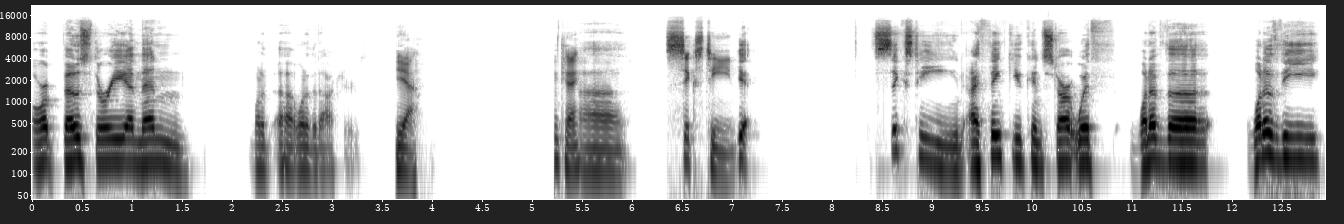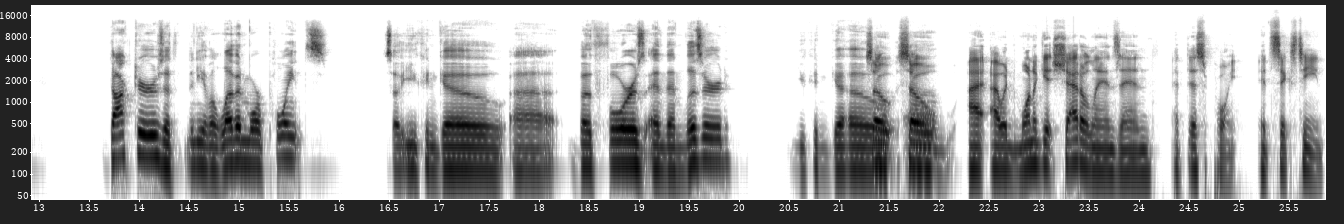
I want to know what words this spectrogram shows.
or those three, and then one of uh, one of the doctors. Yeah. Okay. Uh, 16. yeah. 16. I think you can start with one of the one of the doctors. Then you have 11 more points, so you can go uh, both fours and then lizard. You can go. So so um, I, I would want to get Shadowlands in at this point. It's 16.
